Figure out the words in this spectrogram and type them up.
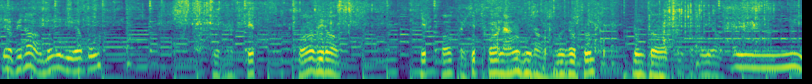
เรียกพี่น้องมือดีครับผมเห็ดเห็ดพอพี่น้องเห็ดพอกับเห็ดพอนังพี่น้องมือครับผมมึงดอกพี่น้องเฮ้ย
